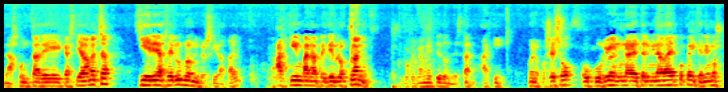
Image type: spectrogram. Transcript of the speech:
la Junta de Castilla-La Mancha quiere hacer una universidad ahí. ¿A quién van a pedir los planos? Lógicamente, ¿dónde están? Aquí. Bueno, pues eso ocurrió en una determinada época y tenemos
